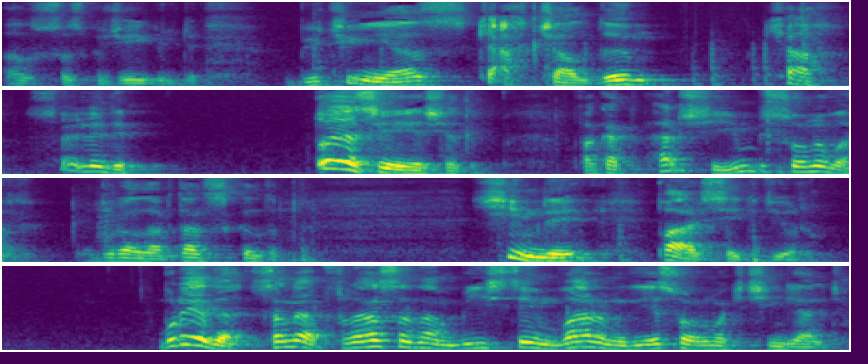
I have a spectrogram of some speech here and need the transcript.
Ağustos böceği güldü. Bütün yaz kah çaldım, kah söyledim. Doyasıya yaşadım. Fakat her şeyin bir sonu var. Buralardan sıkıldım. Şimdi Paris'e gidiyorum. Buraya da sana Fransa'dan bir isteğin var mı diye sormak için geldim.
